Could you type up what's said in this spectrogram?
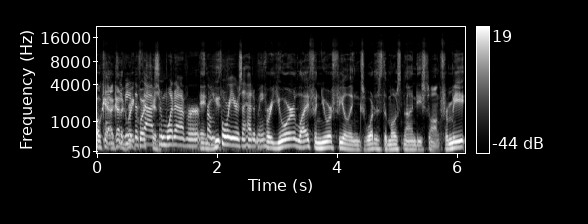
Okay, I got a MTV, great the question. fashion, whatever, And from you- four years ahead of me. For your life and your feelings, what is the most '90s song? For me,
